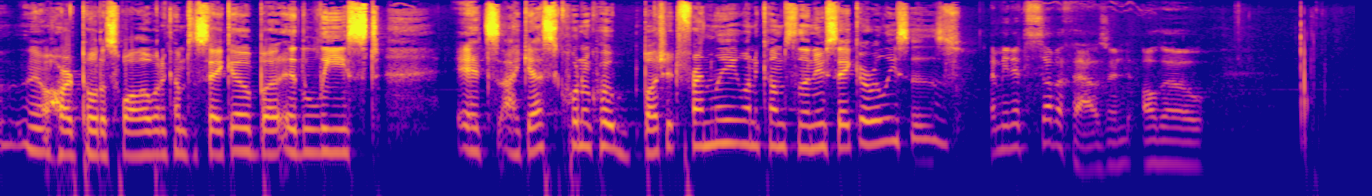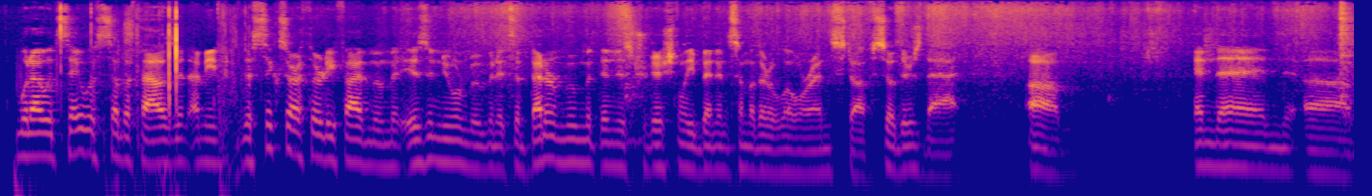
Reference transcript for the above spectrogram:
uh, you know hard pill to swallow when it comes to Seiko. But at least it's, I guess, quote unquote, budget friendly when it comes to the new Seiko releases. I mean, it's sub a thousand. Although, what I would say with sub a thousand, I mean, the six R thirty five movement is a newer movement. It's a better movement than has traditionally been in some of their lower end stuff. So there's that. Um, and then, um,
